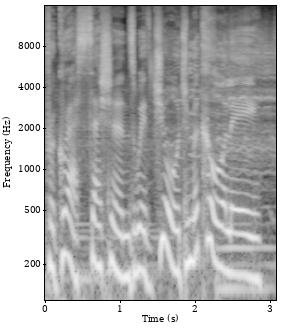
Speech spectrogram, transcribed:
Progress Sessions with George Macaulay.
